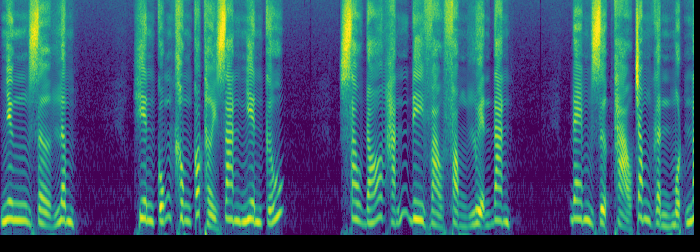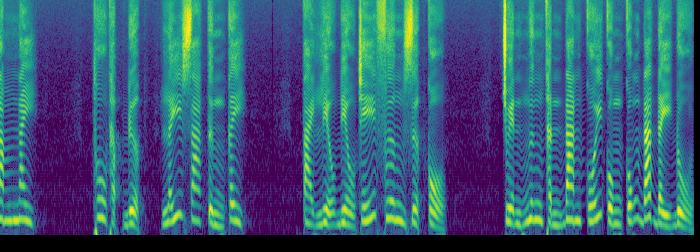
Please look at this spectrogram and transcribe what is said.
nhưng giờ lâm. Hiên cũng không có thời gian nghiên cứu. Sau đó hắn đi vào phòng luyện đan. Đem dược thảo trong gần một năm nay. Thu thập được, lấy ra từng cây. Tài liệu điều chế phương dược cổ. Truyền ngưng thần đan cuối cùng cũng đã đầy đủ.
